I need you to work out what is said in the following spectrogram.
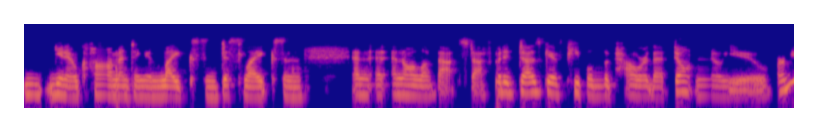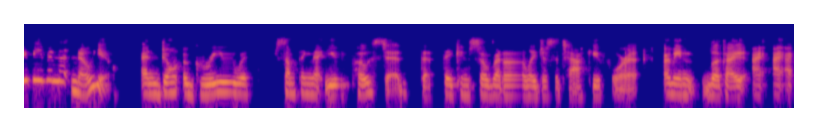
you know commenting and likes and dislikes and and and all of that stuff. But it does give people the power that don't know you or maybe even that know you and don't agree with something that you've posted that they can so readily just attack you for it. I mean look i i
